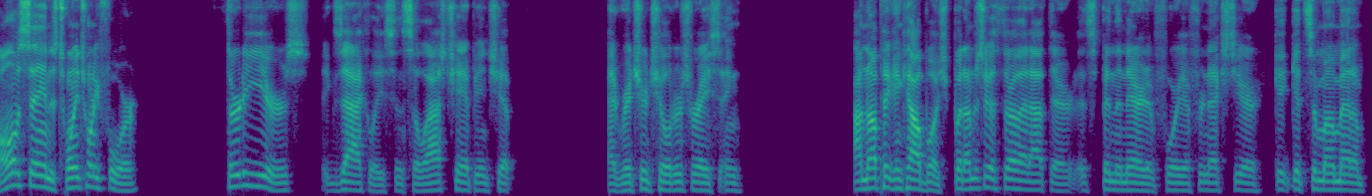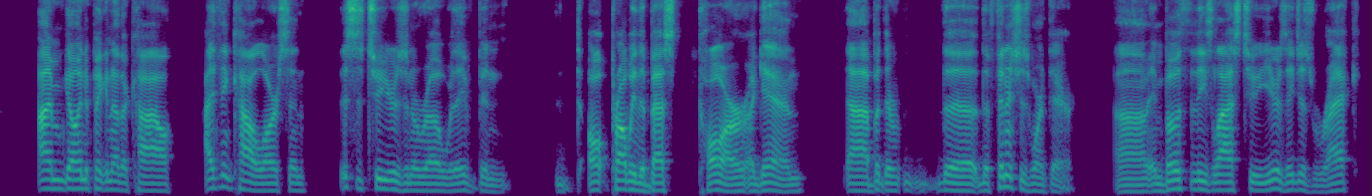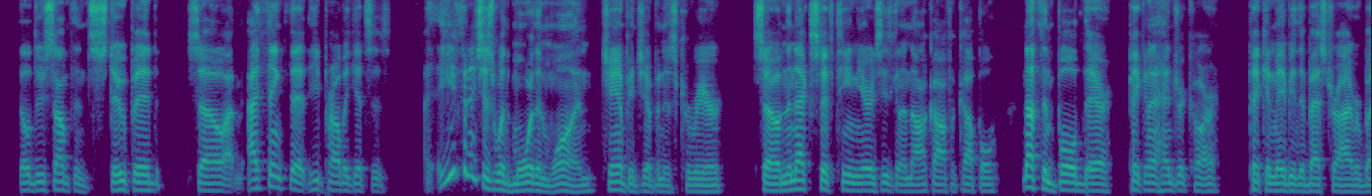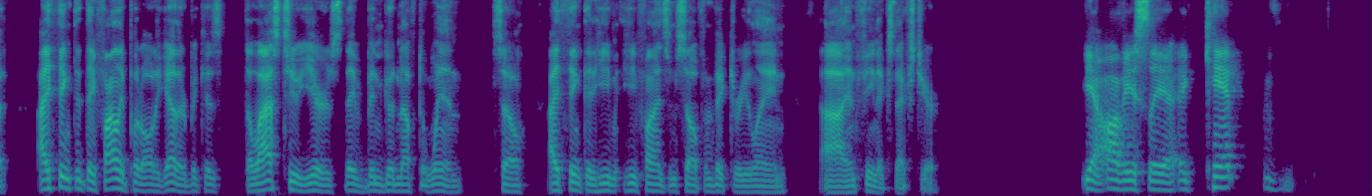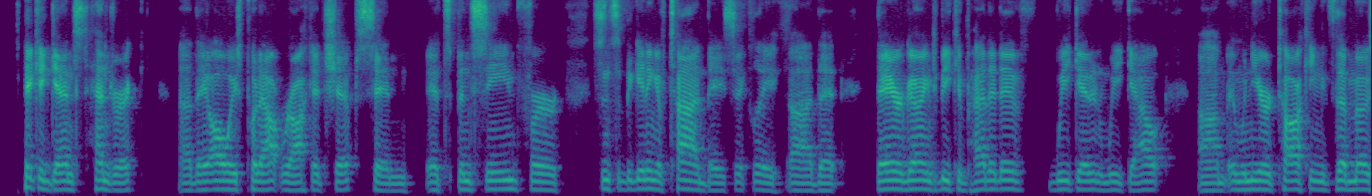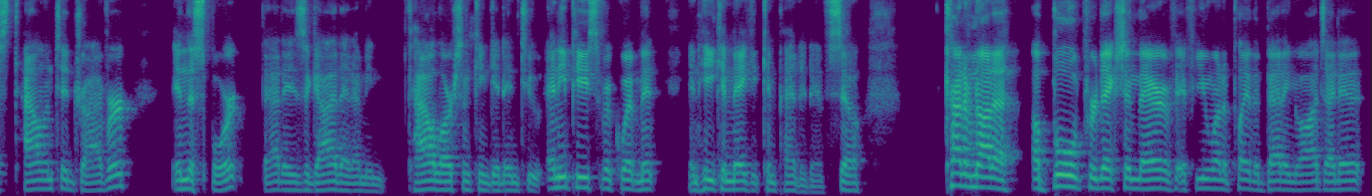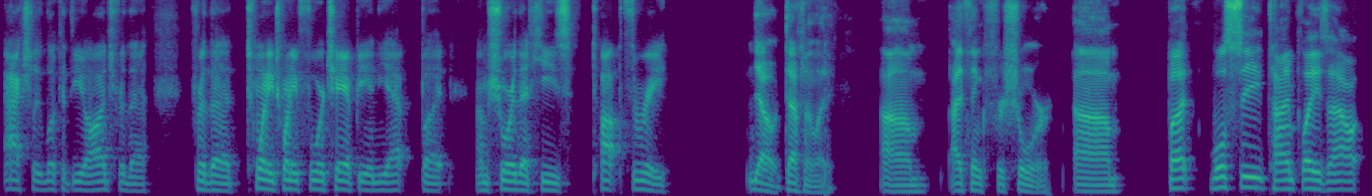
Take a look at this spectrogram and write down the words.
all I'm saying is 2024 30 years exactly since the last championship at Richard Childress Racing. I'm not picking Kyle Busch, but I'm just going to throw that out there. Spin the narrative for you for next year. Get get some momentum. I'm going to pick another Kyle. I think Kyle Larson. This is two years in a row where they've been all, probably the best car again, uh, but the the the finishes weren't there. Uh, in both of these last two years, they just wreck. They'll do something stupid. So I, I think that he probably gets his he finishes with more than one championship in his career. So in the next 15 years, he's going to knock off a couple. Nothing bold there, picking a Hendrick car, picking maybe the best driver. But I think that they finally put all together because the last two years they've been good enough to win. So I think that he he finds himself in victory lane uh, in Phoenix next year. Yeah, obviously, I can't pick against Hendrick. Uh, they always put out rocket ships, and it's been seen for since the beginning of time, basically, uh, that they are going to be competitive week in and week out. Um, and when you're talking the most talented driver in the sport, that is a guy that, I mean, Kyle Larson can get into any piece of equipment and he can make it competitive. So, kind of not a, a bold prediction there if, if you want to play the betting odds. I didn't actually look at the odds for the for the 2024 champion yet, but I'm sure that he's top three. No, definitely. Um, I think for sure. Um, but we'll see. Time plays out.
